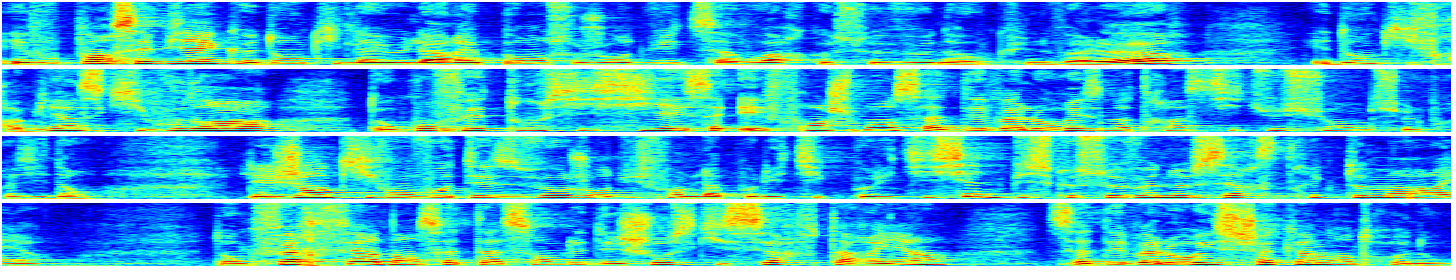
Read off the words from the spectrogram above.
Et vous pensez bien que donc il a eu la réponse aujourd'hui de savoir que ce vœu n'a aucune valeur, et donc il fera bien ce qu'il voudra. Donc on fait tous ici, et, franchement, ça dévalorise notre institution, Monsieur le Président. Les gens qui vont voter ce vœu aujourd'hui font de la politique politicienne, puisque ce vœu ne sert strictement à rien. Donc faire faire dans cette Assemblée des choses qui servent à rien, ça dévalorise chacun d'entre nous.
